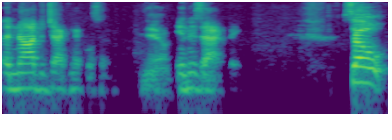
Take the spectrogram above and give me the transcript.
a nod to Jack Nicholson Yeah. in his acting. So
